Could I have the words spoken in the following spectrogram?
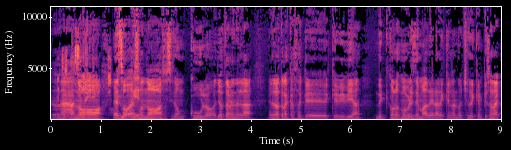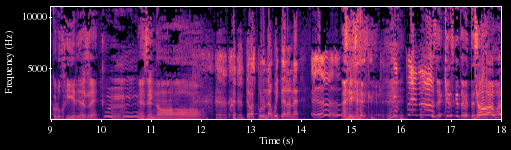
Entonces ah, no, eso, cruje. eso no, eso ha sido un culo. Yo también en la, en la otra casa que, que vivía, de que con los muebles de madera, de que en la noche de que empiezan a crujir y es de, es de no. Te vas por una agüita de lana. ¿Quieres que te metes Yo, agua?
